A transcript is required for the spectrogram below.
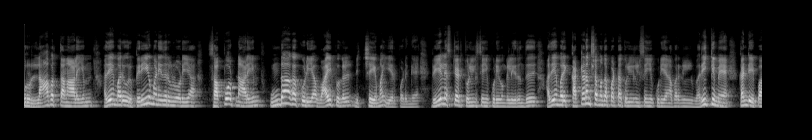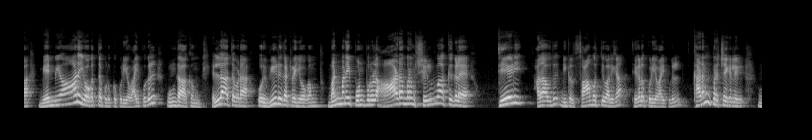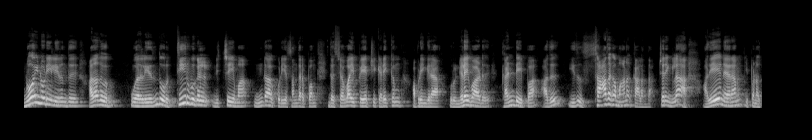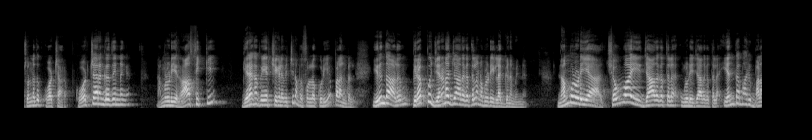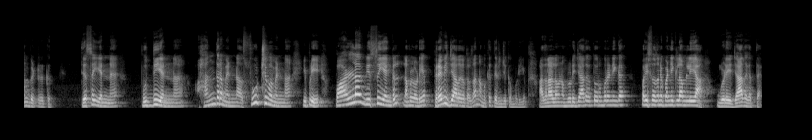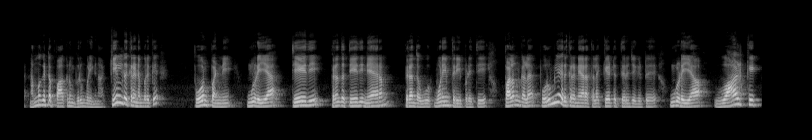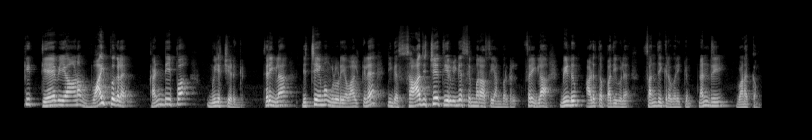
ஒரு லாபத்தனாலையும் அதே மாதிரி ஒரு பெரிய மனிதர்களுடைய சப்போர்ட்னாலையும் உண்டாகக்கூடிய வாய்ப்புகள் நிச்சயமாக ஏற்படுங்க. ரியல் எஸ்டேட் தொழில் செய்யக்கூடியவங்கள் இருந்து அதே மாதிரி கட்டடம் சம்மந்தப்பட்ட தொழில்கள் செய்யக்கூடிய நபர்கள் வரைக்குமே கண்டிப்பாக மேன்மையான யோகத்தை கொடுக்கக்கூடிய வாய்ப்புகள் உண்டாகும். எல்லாத்த விட ஒரு வீடு கட்டுற யோகம் மண்மனை பொன்பொருள் ஆடம்பரம் செல்வாக்குகளை தேடி அதாவது நீங்கள் சாமர்த்தியவாளிகளாக திகழக்கூடிய வாய்ப்புகள் கடன் பிரச்சனைகளில் நோய் நொடியில் இருந்து அதாவது அதிலிருந்து ஒரு தீர்வுகள் நிச்சயமாக உண்டாகக்கூடிய சந்தர்ப்பம் இந்த செவ்வாய் பயிற்சி கிடைக்கும் அப்படிங்கிற ஒரு நிலைப்பாடு கண்டிப்பாக அது இது சாதகமான காலம்தான். சரிங்களா? அதே நேரம் இப்போ நான் சொன்னது கோச்சாரம். கோச்சாரங்கிறது என்னங்க? நம்மளுடைய ராசிக்கு கிரக பெயர்ச்சிகளை வச்சு நம்ம சொல்லக்கூடிய பலன்கள். இருந்தாலும் பிறப்பு ஜனன ஜாதகத்தில் நம்மளுடைய லக்னம் என்ன? நம்மளுடைய செவ்வாய் ஜாதகத்தில் உங்களுடைய ஜாதகத்தில் எந்த மாதிரி பலம் பெற்றிருக்கு? திசை என்ன? புத்தி என்ன? அந்தரம் என்ன? சூட்சுமம் என்ன? இப்படி பல விஷயங்கள் நம்மளுடைய பிறவி ஜாதகத்தில் தான் நமக்கு தெரிஞ்சுக்க முடியும். அதனால் நம்மளுடைய ஜாதகத்தை ஒரு முறை நீங்கள் பரிசோதனை பண்ணிக்கலாம் இல்லையா? உங்களுடைய ஜாதகத்தை நம்மக்கிட்ட பார்க்கணும் விரும்புனீங்கன்னா கீழே இருக்கிற நம்பருக்கு ஃபோன் பண்ணி உங்களுடைய தேதி பிறந்த தேதி நேரம் பிறந்த ஊர் மூனையும் தெரியப்படுத்தி பலன்களை பொறுமையாக இருக்கிற நேரத்தில் கேட்டு தெரிஞ்சுக்கிட்டு உங்களுடைய வாழ்க்கைக்கு தேவையான வாய்ப்புகளை கண்டிப்பாக முயற்சி எடுங்க. சரிங்களா? நிச்சயமாக உங்களுடைய வாழ்க்கையில் நீங்கள் சாதிச்சே தீர்வீங்க சிம்மராசி அன்பர்கள். சரிங்களா? மீண்டும் அடுத்த பதிவில் சந்திக்கிற வரைக்கும் நன்றி வணக்கம்.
